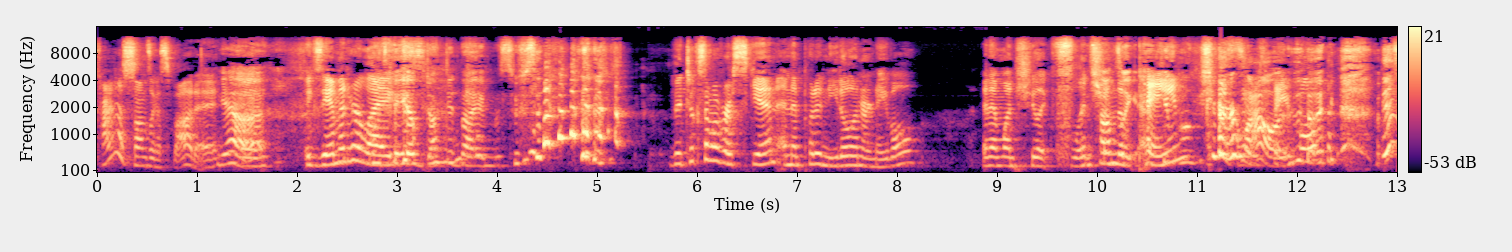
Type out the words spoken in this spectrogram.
kind of sounds like a spa eh? Yeah. but Examined her legs. They abducted by a masseuse. they took some of her skin and then put a needle in her navel. And then when she like flinched from the like pain, acupuncture. 'cause it was Wow. this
